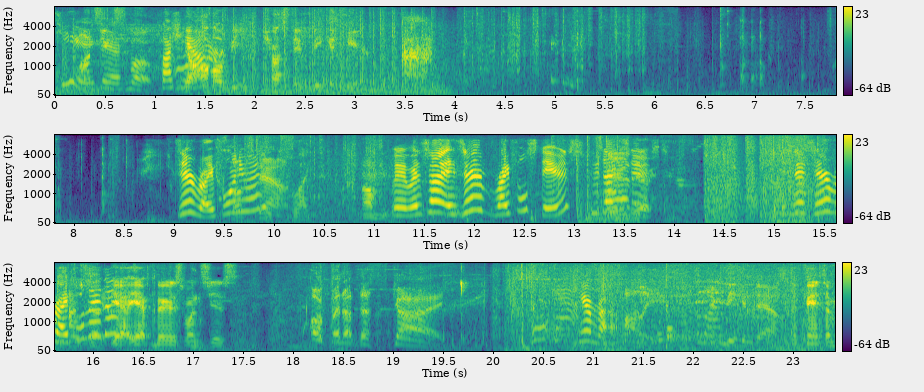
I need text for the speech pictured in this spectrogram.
here. Launching here. smoke. Flashing They're out. all B. Trust Stim me. beacon here. Is there a rifle Smoke's anywhere? down. Um. Wait, what's that? Is there a rifle stairs? Who died Yeah, stairs? Is there, is there a rifle there? though? Yeah, yeah. There's one just. Open up the sky! Camera. Molly! Stim beacon down. The Phantom.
